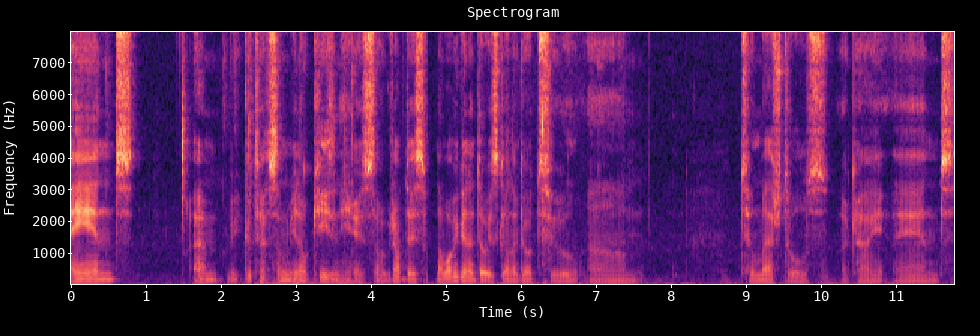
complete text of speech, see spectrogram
And um, we could have some you know keys in here. So grab this. Now what we're gonna do is gonna go to um, to mesh tools okay? And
